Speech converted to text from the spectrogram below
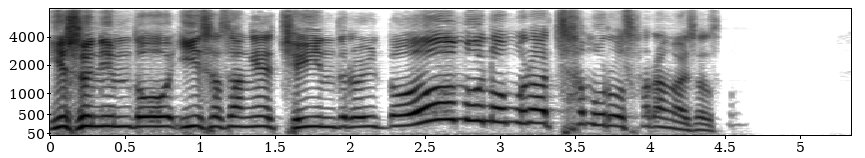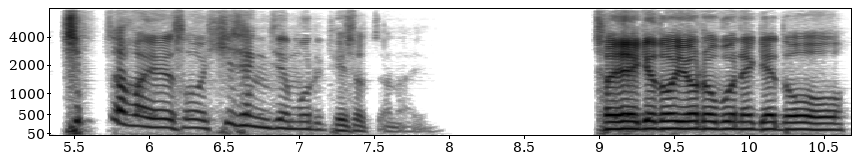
예수님도 이 세상의 죄인들을 너무너무나 참으로 사랑하셔서 십자가에서 희생제물이 되셨잖아요. 저에게도 여러분에게도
